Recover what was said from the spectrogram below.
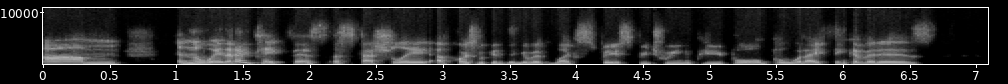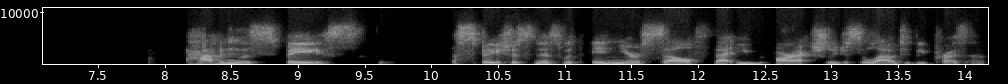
Um, and the way that I take this, especially, of course, we can think of it like space between people, but what I think of it is having the space, spaciousness within yourself that you are actually just allowed to be present.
